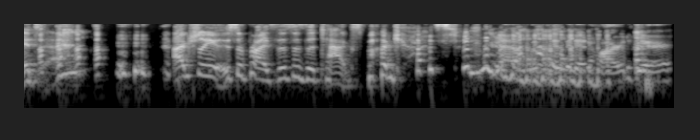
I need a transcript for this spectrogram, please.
it's actually surprise. This is a tax podcast. yeah, we pivoted hard here.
